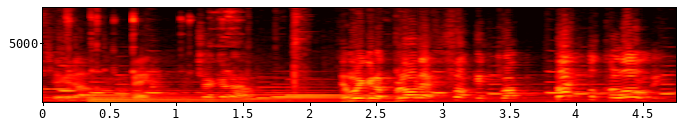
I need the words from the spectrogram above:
check it out, okay? Check it out. Then we're gonna blow that fucking truck back to Colombia.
